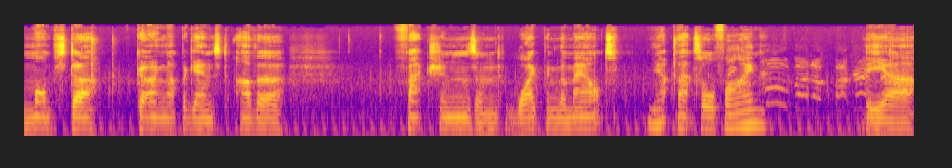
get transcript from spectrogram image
mobster going up against other factions and wiping them out. Yep, that's all fine. The, uh...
